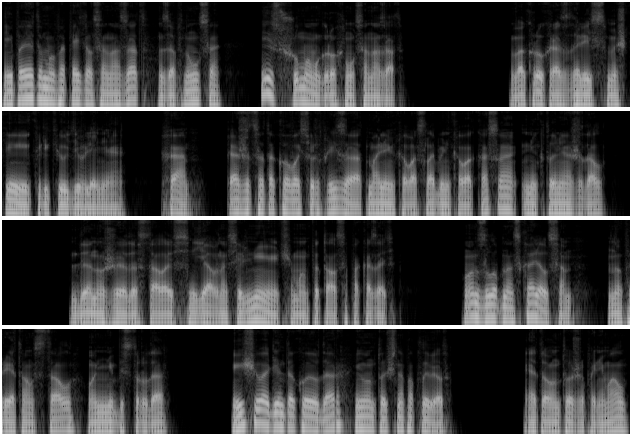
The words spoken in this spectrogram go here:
и поэтому попятился назад, запнулся и с шумом грохнулся назад. Вокруг раздались смешки и крики удивления. «Ха! Кажется, такого сюрприза от маленького слабенького касса никто не ожидал». Дэн уже досталось явно сильнее, чем он пытался показать. Он злобно скалился, но при этом встал он не без труда. Еще один такой удар, и он точно поплывет. Это он тоже понимал,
